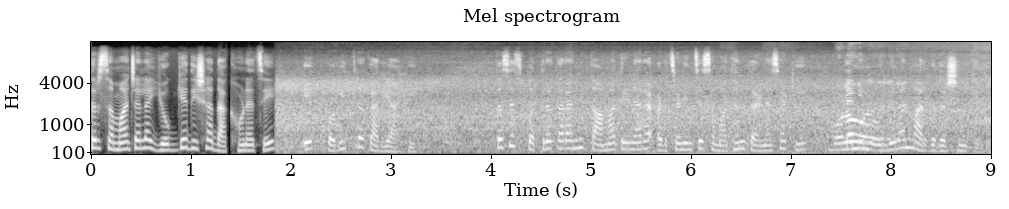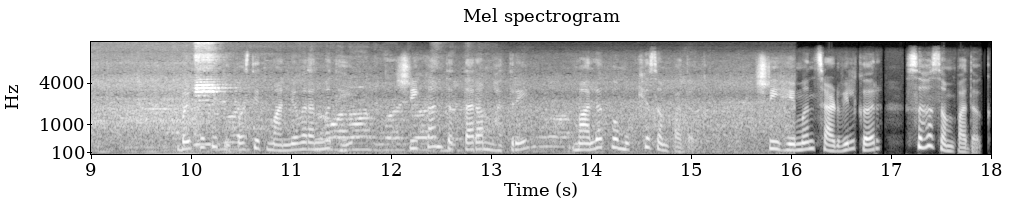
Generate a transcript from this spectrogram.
तर समाजाला योग्य दिशा दाखवण्याचे एक पवित्र कार्य आहे. तसेच पत्रकारांनी कामात येणाऱ्या अडचणींचे समाधान करण्यासाठी त्यांनी मौल्यवान मार्गदर्शन केले. बैठकीत उपस्थित मान्यवरांमध्ये श्रीकांत दत्ताराम म्हात्रे मालक व मुख्य संपादक श्री हेमंत साडविलकर सहसंपादक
